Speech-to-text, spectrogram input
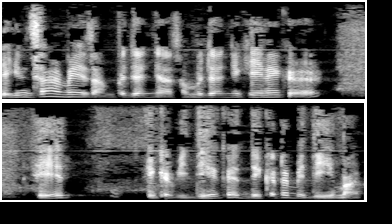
ඒක නිසා මේ සම්පජඤ්ඤ සම්පජඤ්ඤ කියන එක ඒත් එක විදිහක දෙකට බෙදීමක්.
